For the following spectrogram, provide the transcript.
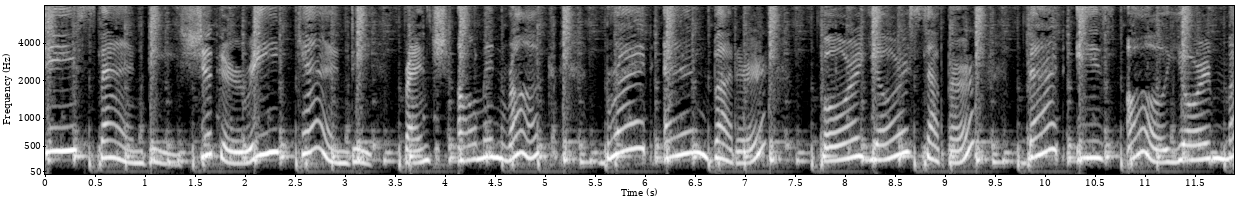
Candy Spandy, sugary candy, French almond rock, bread and butter for your supper. That is all your money.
